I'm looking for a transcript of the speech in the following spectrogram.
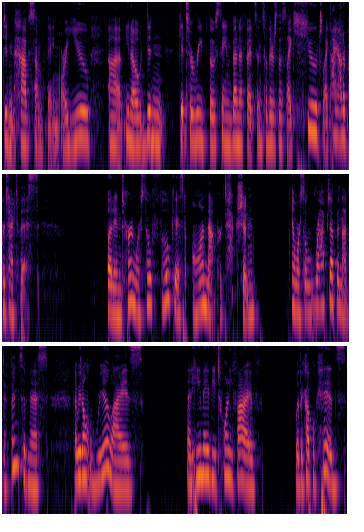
didn't have something or you uh, you know didn't get to reap those same benefits and so there's this like huge like i got to protect this but in turn we're so focused on that protection and we're so wrapped up in that defensiveness that we don't realize that he may be 25 with a couple kids,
